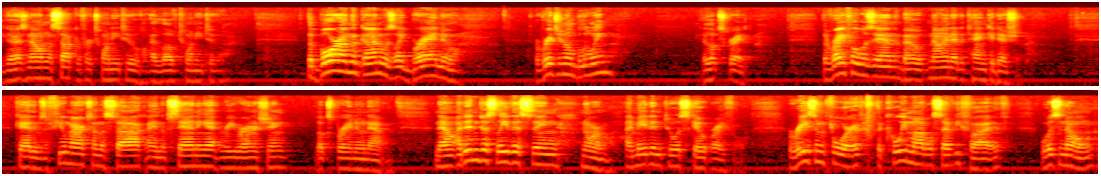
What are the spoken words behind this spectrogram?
You guys know I'm a sucker for 22. I love 22. The bore on the gun was like brand new. Original bluing. It looks great. The rifle was in about 9 out of 10 condition. Okay, there was a few marks on the stock. I ended up sanding it and re-varnishing. Looks brand new now. Now, I didn't just leave this thing normal. I made it into a scout rifle. Reason for it, the Cooey Model 75 was known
